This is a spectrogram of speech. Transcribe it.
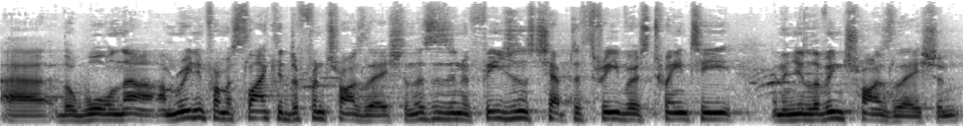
uh, the wall now. I'm reading from a slightly different translation. This is in Ephesians chapter 3, verse 20, in the New Living Translation.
